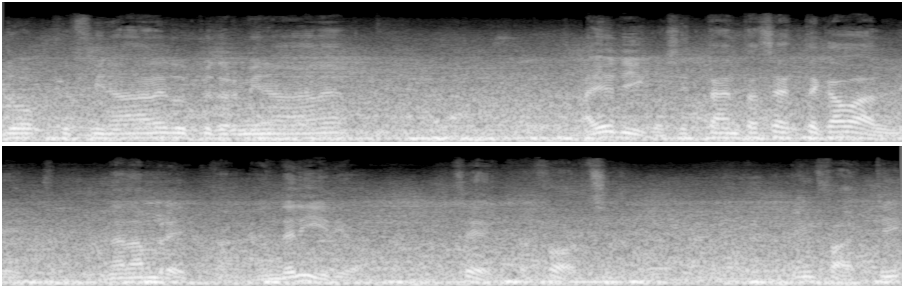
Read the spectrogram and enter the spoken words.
doppio finale, doppio terminale. Ma io dico 77 cavalli, una lambretta, è un delirio. Sì, per forza. E infatti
